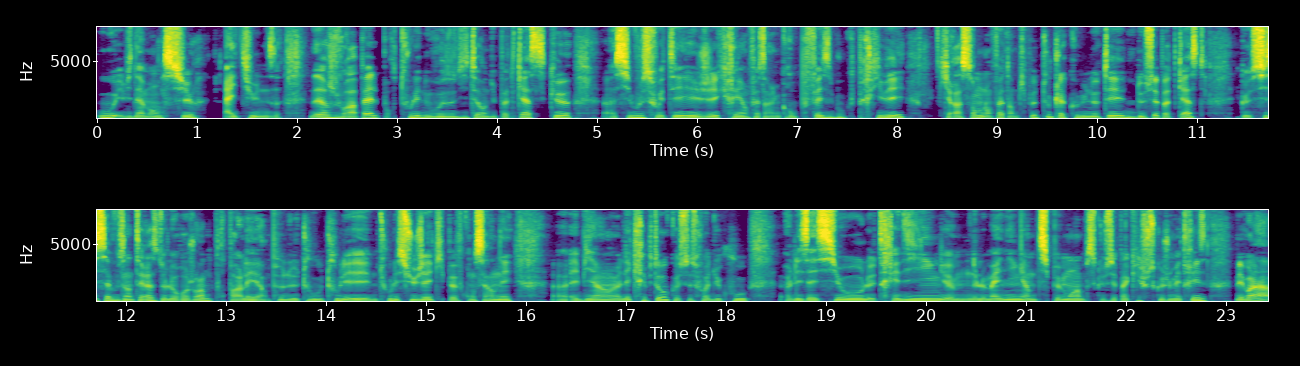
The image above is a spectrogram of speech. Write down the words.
ou évidemment sur iTunes. D'ailleurs, je vous rappelle pour tous les nouveaux auditeurs du podcast que euh, si vous le souhaitez, j'ai créé en fait un groupe Facebook privé qui rassemble en fait un petit peu toute la communauté de ce podcast que si ça vous intéresse de le rejoindre pour parler un peu de tous les tous les sujets qui peuvent concerner euh, eh bien les cryptos, que ce soit du coup euh, les ICO, le trading, le mining un petit peu moins parce que c'est pas quelque chose que je maîtrise, mais voilà,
